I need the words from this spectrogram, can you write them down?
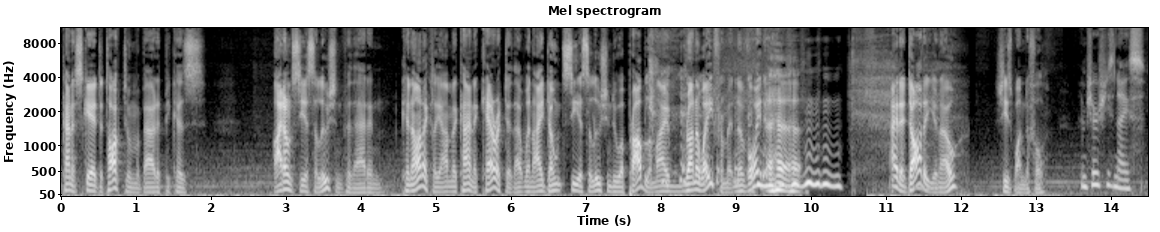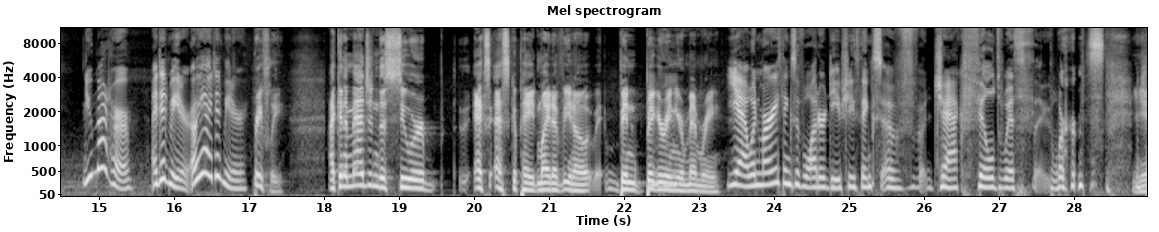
Kind of scared to talk to him about it because I don't see a solution for that, and canonically, I'm the kind of character that when I don't see a solution to a problem, I run away from it and avoid it. I had a daughter, you know. She's wonderful. I'm sure she's nice. You met her. I did meet her. Oh yeah, I did meet her. Briefly. I can imagine the sewer ex- escapade might have, you know, been bigger in your memory. Yeah, when Mari thinks of Waterdeep, she thinks of Jack filled with worms. And Yeah.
